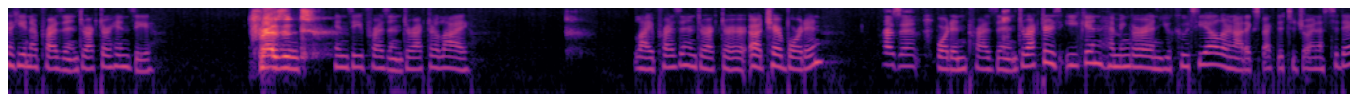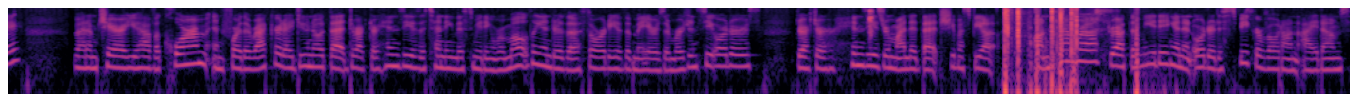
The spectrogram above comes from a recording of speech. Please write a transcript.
Kahina present. Director Hinze. Present. Hinze present. Director Lai. Lai present. Director uh, Chair Borden. Present. Borden present. Directors Eaken, Heminger, and Yekutiel are not expected to join us today. Madam Chair, you have a quorum, and for the record, I do note that Director Hinze is attending this meeting remotely under the authority of the Mayor's emergency orders. Director Hinze is reminded that she must be uh, on camera throughout the meeting and in order to speak or vote on items.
